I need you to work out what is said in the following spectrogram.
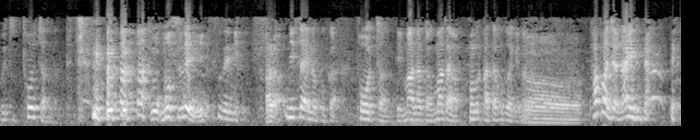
うち父ちゃんだって。もうすでに？すでに。あら2歳の子が父ちゃんって、まあなんかまだほんの片言だけあど、ーパパじゃないんだって。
